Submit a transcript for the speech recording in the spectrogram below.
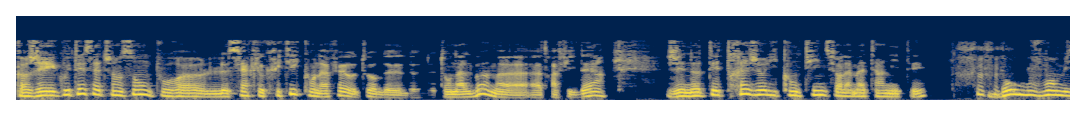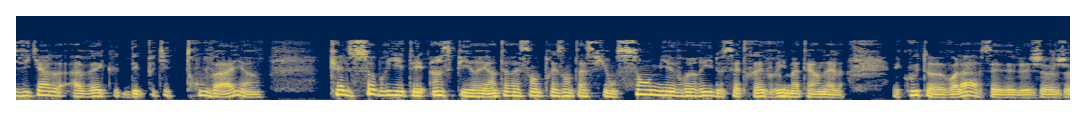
Quand j'ai écouté cette chanson pour euh, le cercle critique qu'on a fait autour de, de, de ton album à, à Trafic d'air, j'ai noté très jolie comptine sur la maternité, beau mouvement musical avec des petites trouvailles. Quelle sobriété inspirée, intéressante présentation, sans mièvrerie de cette rêverie maternelle. Écoute, euh, voilà, c'est, je, je,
